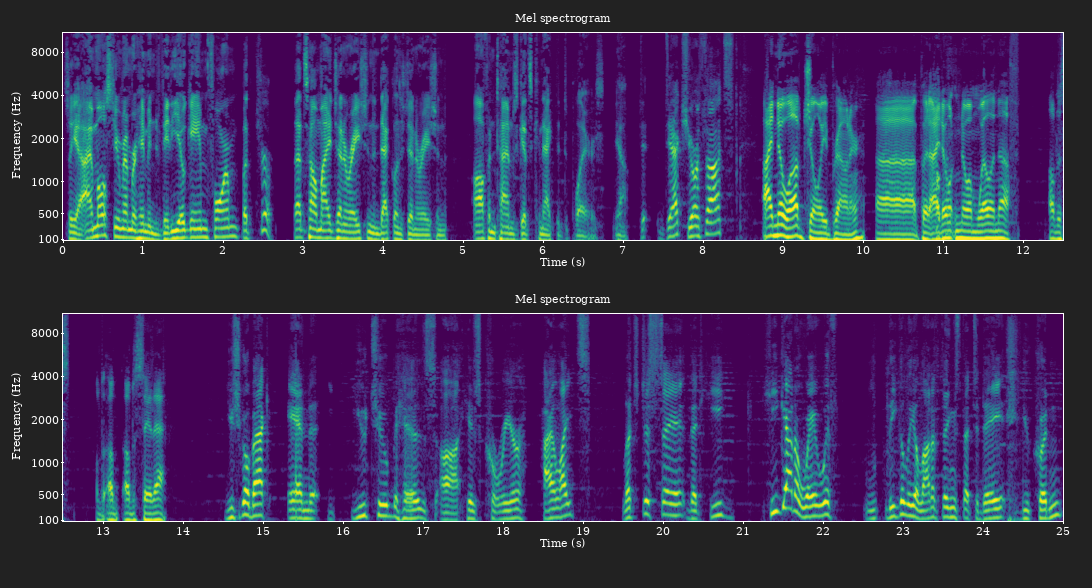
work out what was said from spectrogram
So yeah, I mostly remember him in video game form, but Sure. That's how my generation and Declan's generation oftentimes gets connected to players. Yeah. D- Dex, your thoughts? I know of Joey Browner, uh, but I don't know him well enough. I'll just I'll, I'll, I'll just say that. You should go back and YouTube his uh, his career highlights. Let's just say that he he got away with legally a lot of things that today you couldn't,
